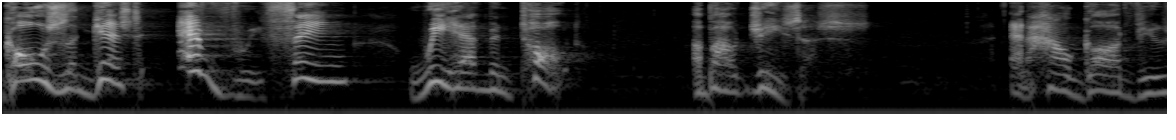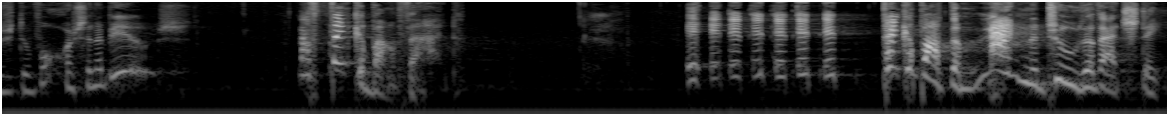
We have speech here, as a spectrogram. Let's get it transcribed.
goes against everything we have been taught about Jesus and how God views divorce and abuse. Now, think about that. It, it, it, think about the magnitude of that statement.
